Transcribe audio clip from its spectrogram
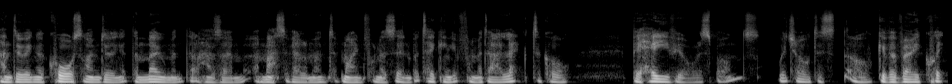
and doing a course I'm doing at the moment that has um, a massive element of mindfulness in, but taking it from a dialectical behavioral response, which I'll just I'll give a very quick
